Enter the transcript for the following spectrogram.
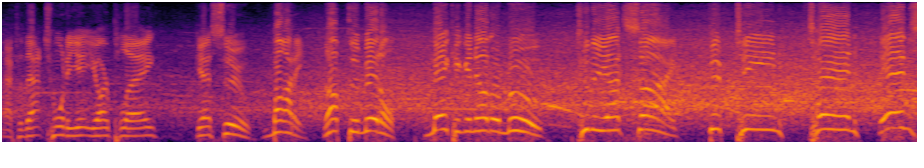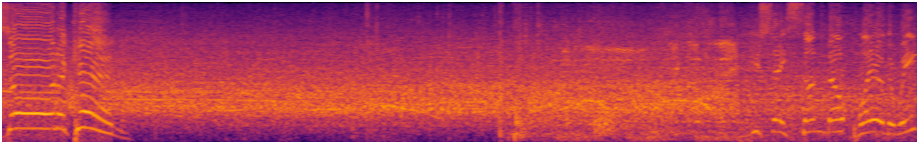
After that 28 yard play, guess who? Mahdi up the middle, making another move to the outside. 15, 10, end zone again. You say Sun Belt Player of the Week,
